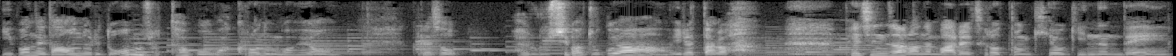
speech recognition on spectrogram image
이번에 나온 노래 너무 좋다고 막 그러는 거예요. 그래서 아, 루시가 누구야? 이랬다가 배신자라는 말을 들었던 기억이 있는데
